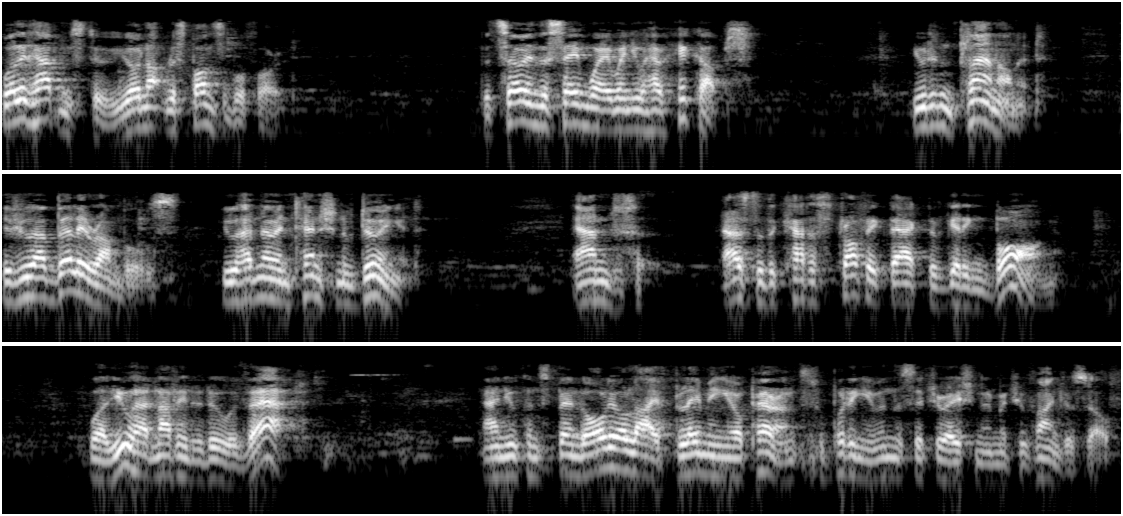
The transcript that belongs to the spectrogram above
well, it happens to you. You're not responsible for it. But so in the same way, when you have hiccups, you didn't plan on it. If you have belly rumbles, you had no intention of doing it. And as to the catastrophic act of getting born, well, you had nothing to do with that. And you can spend all your life blaming your parents for putting you in the situation in which you find yourself.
